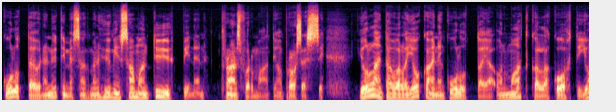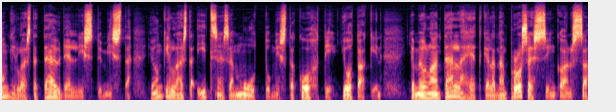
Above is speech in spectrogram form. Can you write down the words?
kuluttajuuden ytimessä on tämmöinen hyvin samantyyppinen transformaation prosessi. Jollain tavalla jokainen kuluttaja on matkalla kohti jonkinlaista täydellistymistä, jonkinlaista itsensä muuttumista kohti jotakin. Ja me ollaan tällä hetkellä tämän prosessin kanssa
